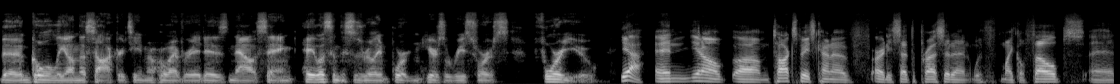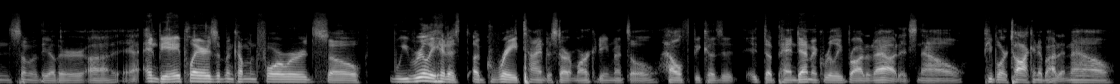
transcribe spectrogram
the goalie on the soccer team or whoever it is now saying, "Hey, listen, this is really important. Here's a resource for you." Yeah, and you know, um, Talkspace kind of already set the precedent with Michael Phelps and some of the other uh, NBA players have been coming forward. So we really hit a, a, great time to start marketing mental health because it, it, the pandemic really brought it out. It's now people are talking about it now.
